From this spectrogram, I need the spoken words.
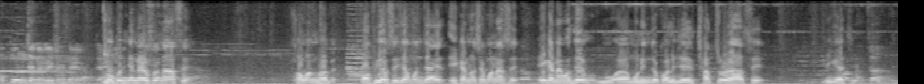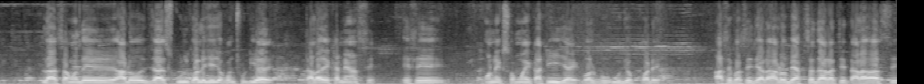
নতুন জেনারেশনের নতুন জেনারেশনে আসে। সমানভাবে। কফি হাউসে যেমন যায়, এখানেও সেমন আসে। এখানে আমাদের মনীন্দ্র কলেজের ছাত্ররা আসে। ঠিক আছে? প্লাস আমাদের আরও যা স্কুল কলেজে যখন ছুটি হয়, তারাও এখানে আসে। এসে অনেক সময় কাটিয়ে যায়, গল্প গুজব করে। আশেপাশে যারা আরও ব্যবসাদার আছে, তারাও আসে।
